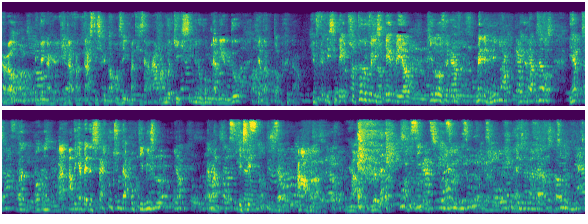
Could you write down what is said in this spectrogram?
Jawel, ik denk dat je, hebt dat fantastisch gedaan. Zie, want je zei, ah, wat moet ik zingen of hoe ik dat hier doe? Je hebt dat top gedaan. Gefeliciteerd, zo toe gefeliciteerd met jouw kilo's eraf, met de glimlach. Je hebt, een, een, had je bij de start ook zo dat optimisme? Ja. Ja, want ik zit, ja, ah, voilà. Ja, leuk. Goed gezien, en uh, zonder moeite.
